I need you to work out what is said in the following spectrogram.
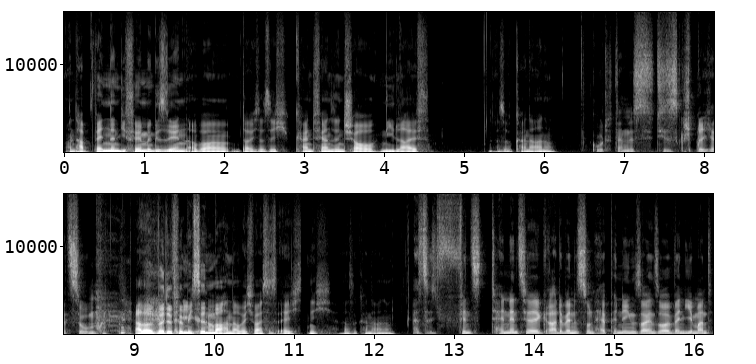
und habe, wenn denn, die Filme gesehen, aber dadurch, dass ich kein Fernsehen schaue, nie live. Also keine Ahnung. Gut, dann ist dieses Gespräch jetzt so. Aber würde für mich Sinn gekommen. machen, aber ich weiß es echt nicht. Also keine Ahnung. Also ich finde es tendenziell, gerade wenn es so ein Happening sein soll, wenn jemand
